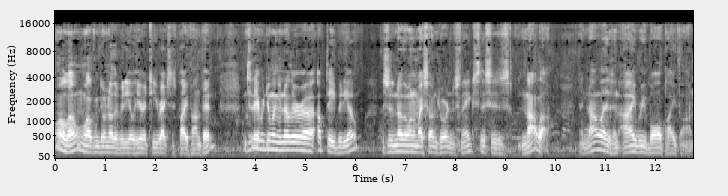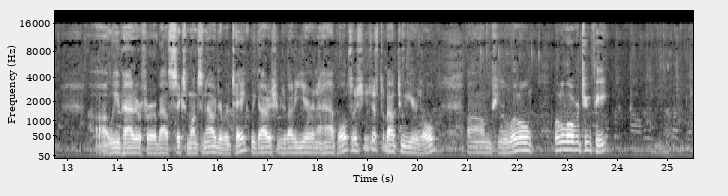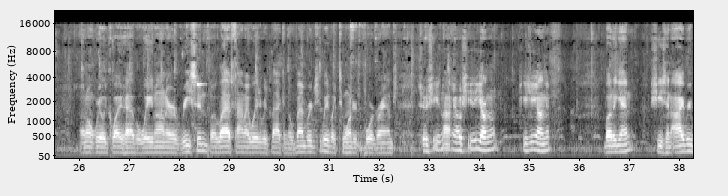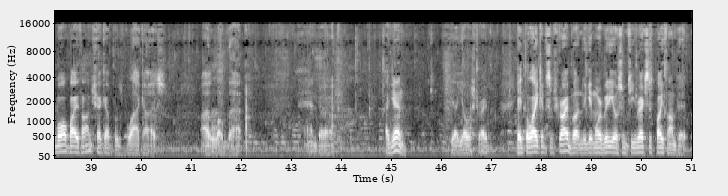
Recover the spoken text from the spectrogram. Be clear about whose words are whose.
Speaker 1: Well, hello and welcome to another video here at Trex's Python Pit. And today we're doing another uh, update video. This is another one of my son Jordan's snakes. This is Nala. And Nala is an ivory ball python. Uh, we've had her for about six months now, give or take. We got her, she was about a year and a half old, so she's just about two years old. Um, she's a little, little over two feet. I don't really quite have a weight on her recent, but last time I weighed her was back in November. And she weighed like 204 grams. So she's not, you know, she's a young one. She's a young one. But again, she's an ivory ball python. Check out those black eyes. I love that. And uh, again, yeah, yellow stripe. Hit the like and subscribe button to get more videos from Trex's Python Pit.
